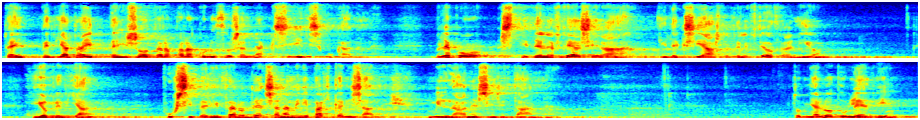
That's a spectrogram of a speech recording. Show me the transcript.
Τα παιδιά τα περισσότερα παρακολουθούσαν μια συζήτηση που κάνανε. Βλέπω στην τελευταία σειρά, τη δεξιά, στο τελευταίο θρανείο, δύο παιδιά που συμπεριφέρονται σαν να μην υπάρχει κανείς άλλος μιλάνε, συζητάνε. Το μυαλό δουλεύει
